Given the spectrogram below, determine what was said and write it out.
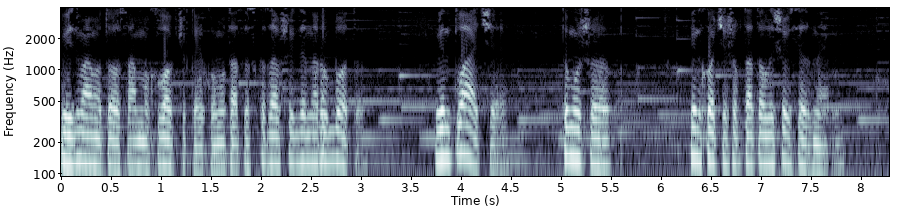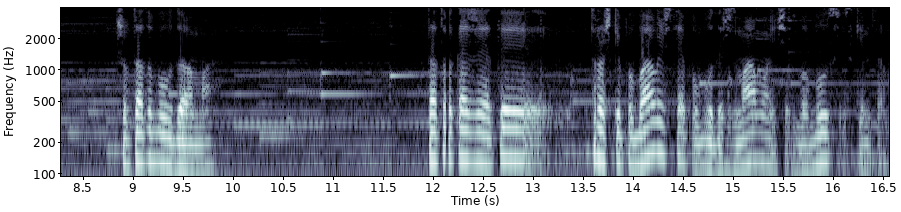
візьмемо того самого хлопчика, якому тато сказав, що йде на роботу. Він плаче, тому що він хоче, щоб тато лишився з ним щоб тато був вдома. Тато каже, ти трошки побавишся, побудеш з мамою чи з бабусею, з ким там.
